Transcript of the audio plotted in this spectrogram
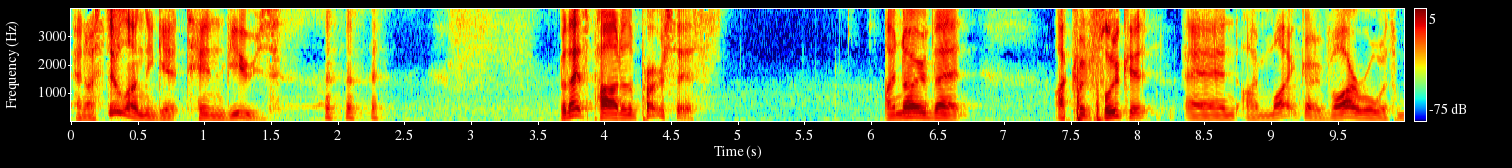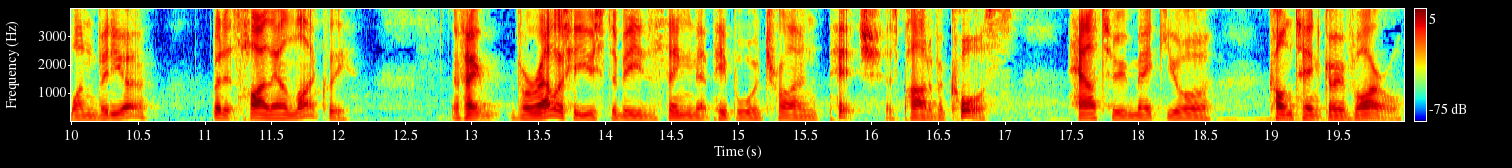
And I still only get 10 views. but that's part of the process. I know that I could fluke it and I might go viral with one video, but it's highly unlikely. In fact, virality used to be the thing that people would try and pitch as part of a course how to make your content go viral.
